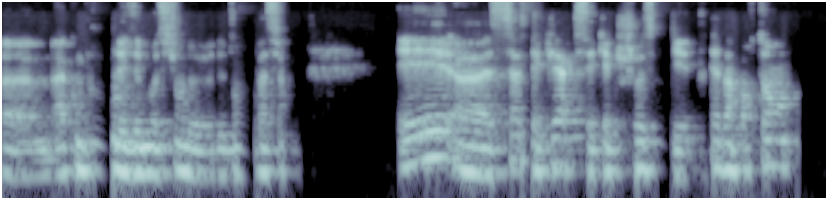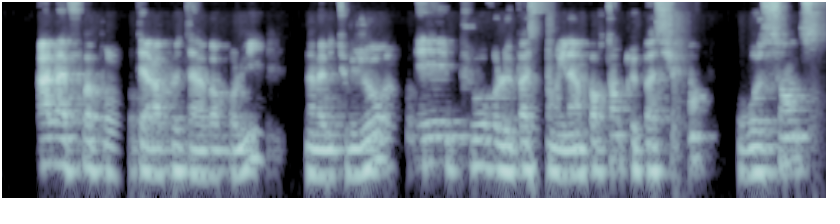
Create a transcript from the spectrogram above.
euh, à comprendre les émotions de ton patient. Et euh, ça, c'est clair que c'est quelque chose qui est très important à la fois pour le thérapeute à avoir pour lui dans la vie de tous les jours et pour le patient. Il est important que le patient ressente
